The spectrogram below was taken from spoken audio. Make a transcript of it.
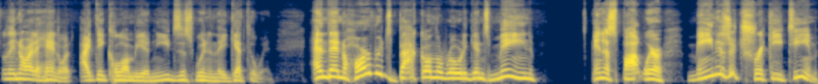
so they know how to handle it. I think Columbia needs this win, and they get the win. And then Harvard's back on the road against Maine in a spot where Maine is a tricky team.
